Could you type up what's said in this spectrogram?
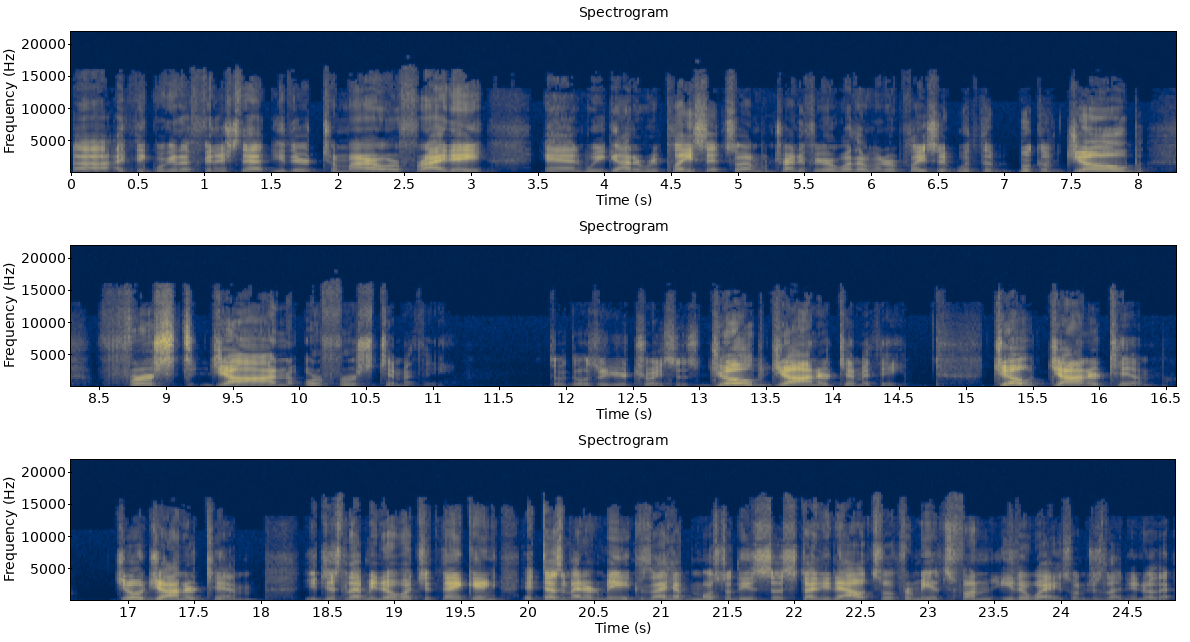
Uh, I think we're going to finish that either tomorrow or Friday, and we got to replace it. So I'm trying to figure out whether I'm going to replace it with the book of Job, First John, or First Timothy. So those are your choices: Job, John, or Timothy. Joe, John, or Tim. Joe, John, or Tim. You just let me know what you're thinking. It doesn't matter to me because I have most of these uh, studied out. So for me, it's fun either way. So I'm just letting you know that.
